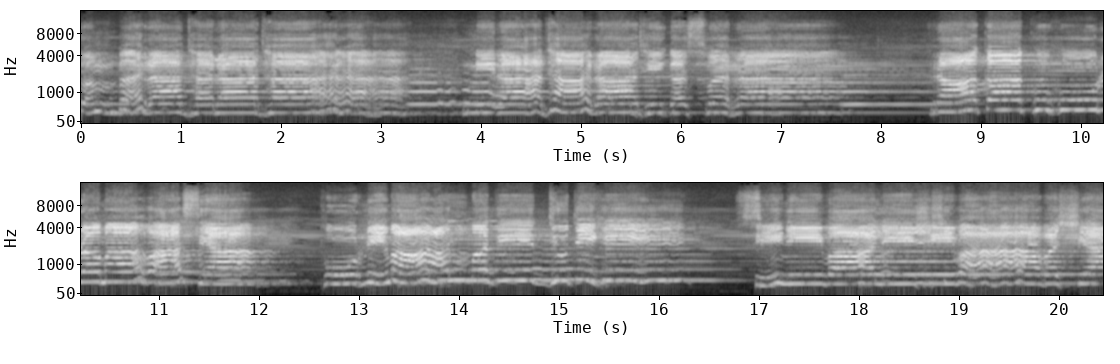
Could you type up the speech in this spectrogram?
विश्वम्बराधराधारा निराधाराधिकस्वरा। राकाकुहूरमावास्या पूर्णिमानुमदीद्युतिः सिनीवाली शिवावश्या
